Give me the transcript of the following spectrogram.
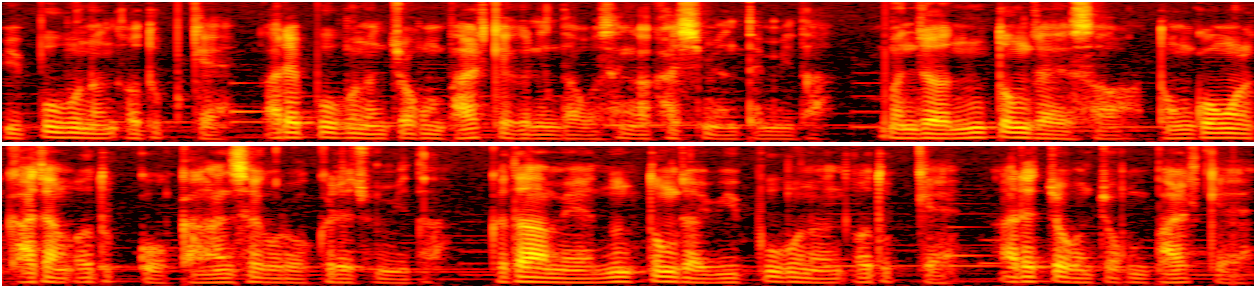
윗부분은 어둡게 아랫부분은 조금 밝게 그린다고 생각하시면 됩니다. 먼저 눈동자에서 동공을 가장 어둡고 강한 색으로 그려줍니다. 그 다음에 눈동자 윗부분은 어둡게 아래쪽은 조금 밝게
